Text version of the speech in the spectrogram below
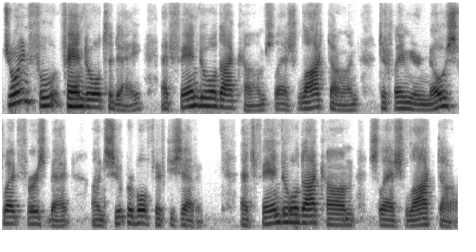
join FanDuel today at fanduel.com slash locked on to claim your no sweat first bet on Super Bowl 57. That's fanduel.com slash locked on.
